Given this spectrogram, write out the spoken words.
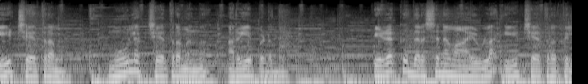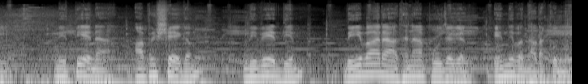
ഈ ക്ഷേത്രം മൂലക്ഷേത്രമെന്ന് അറിയപ്പെടുന്നു. കിഴക്ക് ദർശനമായുള്ള ഈ ക്ഷേത്രത്തിൽ നിത്യേന അഭിഷേകം നിവേദ്യം ദീപാരാധനാ പൂജകൾ എന്നിവ നടക്കുന്നു.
